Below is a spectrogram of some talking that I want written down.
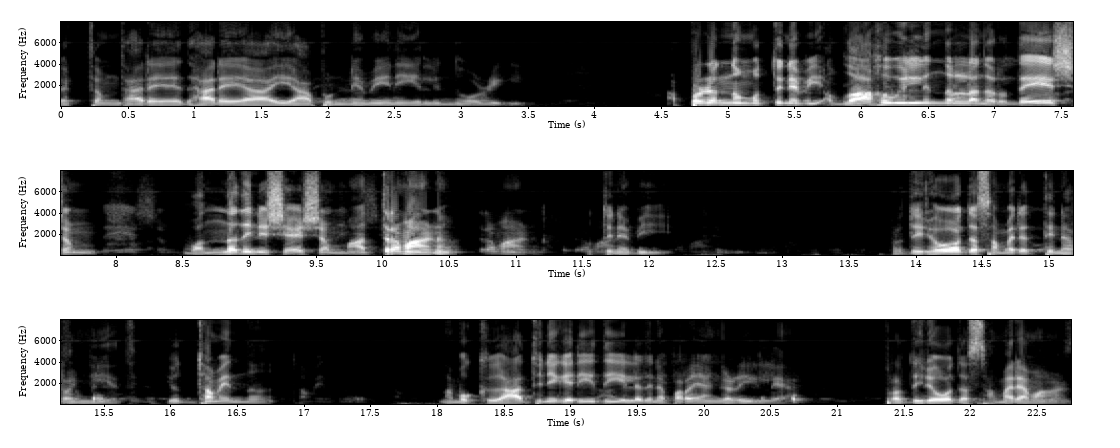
രക്തം ധാര ധാരയായി ആ പുണ്യമേനിയിൽ നിന്ന് ഒഴുകി. അപ്പോഴൊന്നും മുത്തുനബി അള്ളാഹുവിൽ നിന്നുള്ള നിർദ്ദേശം വന്നതിന് ശേഷം മാത്രമാണ് മുത്തുനബി പ്രതിരോധ സമരത്തിനിറങ്ങിയത്. യുദ്ധമെന്ന് നമുക്ക് ആധുനിക രീതിയിൽ അതിനെ പറയാൻ കഴിയില്ല. പ്രതിരോധ സമരമാണ്.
